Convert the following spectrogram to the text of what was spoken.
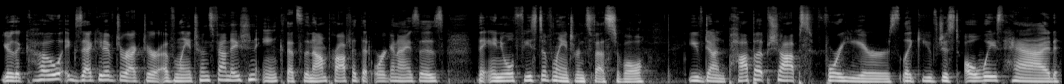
You're the co executive director of Lanterns Foundation, Inc., that's the nonprofit that organizes the annual Feast of Lanterns Festival. You've done pop up shops for years. Like you've just always had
